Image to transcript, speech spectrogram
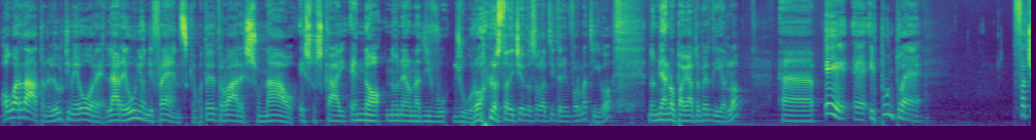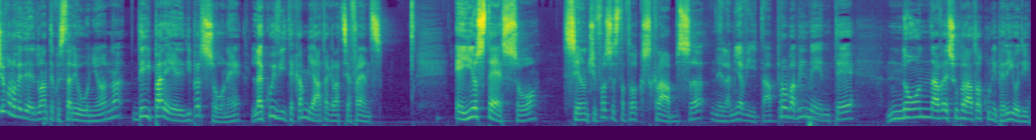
ho guardato nelle ultime ore la reunion di Friends che potete trovare su Now e su Sky e no, non è una DV, giuro, lo sto dicendo solo a titolo informativo, non mi hanno pagato per dirlo. Uh, e eh, il punto è facevano vedere durante questa reunion dei pareri di persone la cui vita è cambiata grazie a Friends. E io stesso, se non ci fosse stato Scrubs nella mia vita, probabilmente non avrei superato alcuni periodi.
